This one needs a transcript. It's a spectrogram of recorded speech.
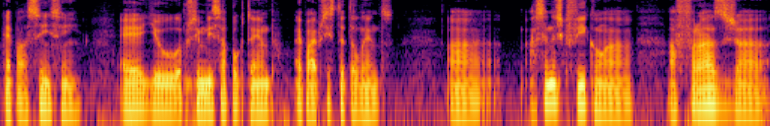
É pá, sim, sim. É, e eu aproximo disso há pouco tempo. É pá, é preciso ter talento. Há, há cenas que ficam, há, há frases, há,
